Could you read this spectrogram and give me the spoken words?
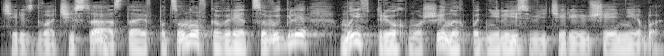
Через два часа, оставив пацанов ковыряться в игле, мы в трех машинах поднялись в вечереющее небо.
